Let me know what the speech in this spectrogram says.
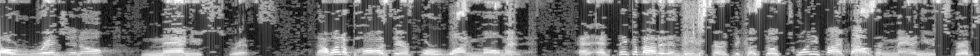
original manuscripts. Now, I want to pause there for one moment and, and think about it in these terms because those 25,000 manuscripts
